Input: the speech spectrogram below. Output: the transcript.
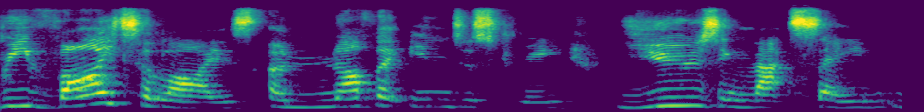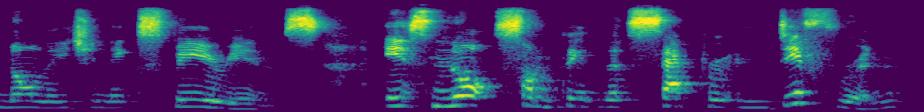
revitalize another industry using that same knowledge and experience. It's not something that's separate and different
